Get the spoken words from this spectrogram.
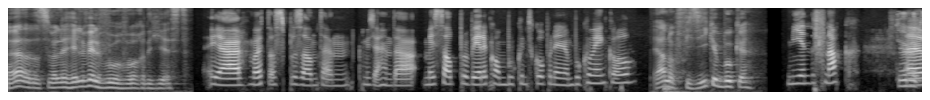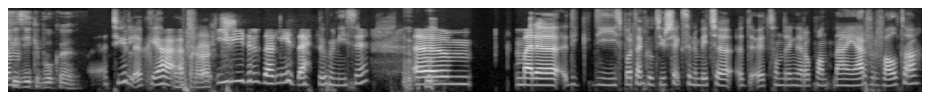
Ja, dat is wel heel veel voer voor de geest. Ja, maar dat is plezant. En ik moet zeggen dat meestal probeer ik om boeken te kopen in een boekenwinkel. Ja, nog fysieke boeken. Niet in de FNAC. Tuurlijk, Ehm, fysieke boeken. Tuurlijk, ja. Uiteraard. E-readers, daar leest echt zo goed niet. Hè. Ehm, maar eh, die, die sport- en cultuurchecks zijn een beetje de uitzondering daarop, want na een jaar vervalt dat.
